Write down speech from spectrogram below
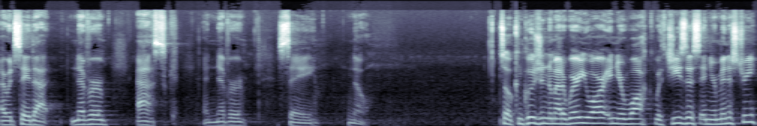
I would say that never ask and never say no. So, conclusion no matter where you are in your walk with Jesus and your ministry,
